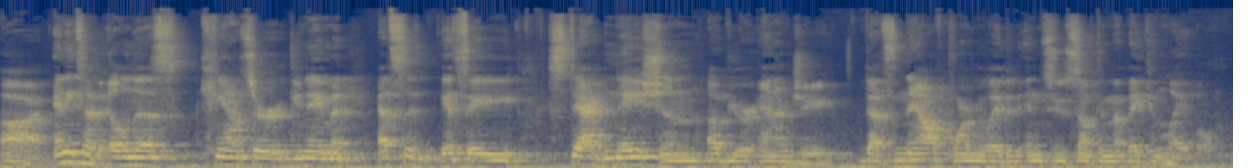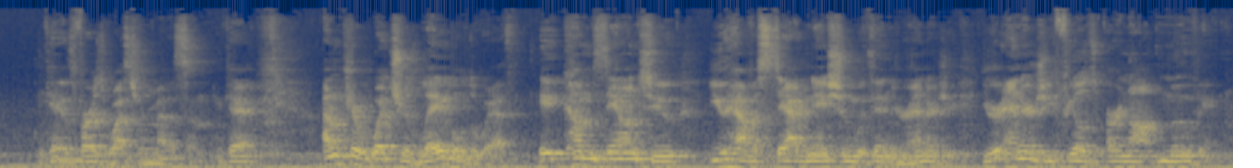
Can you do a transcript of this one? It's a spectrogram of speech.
uh, any type of illness, cancer, you name it, it's a, it's a stagnation of your energy that's now formulated into something that they can label. Okay, as far as Western medicine. Okay, I don't care what you're labeled with. It comes down to you have a stagnation within your energy. Your energy fields are not moving.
